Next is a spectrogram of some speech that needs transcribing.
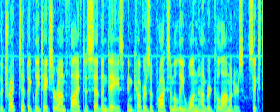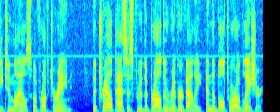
The trek typically takes around 5 to 7 days and covers approximately 100 kilometers 62 miles of rough terrain. The trail passes through the Braldu River Valley and the Baltoro Glacier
